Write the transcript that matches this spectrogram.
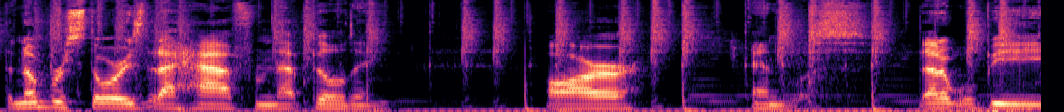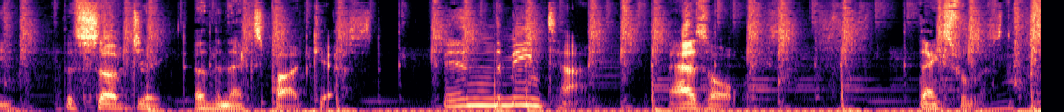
The number of stories that I have from that building are endless. That it will be the subject of the next podcast. In the meantime, as always, thanks for listening.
